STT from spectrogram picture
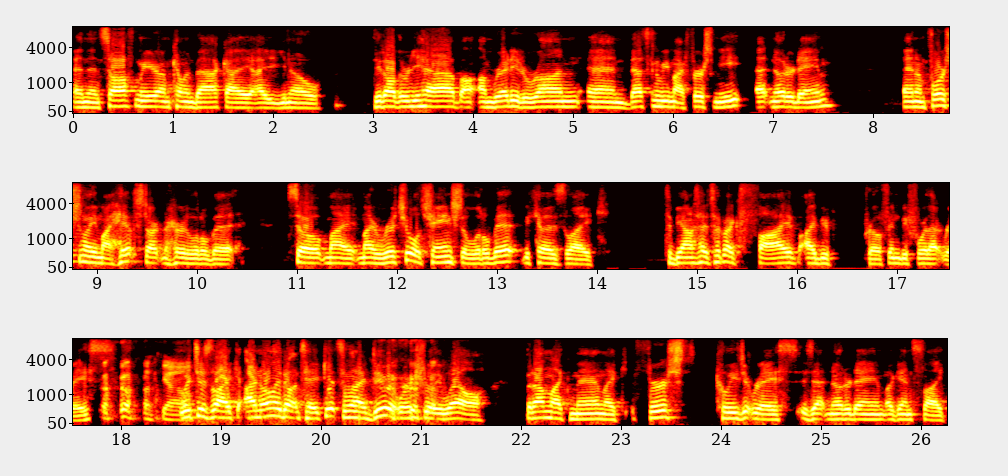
And then sophomore year, I'm coming back. I, I you know, did all the rehab. I'm ready to run. And that's going to be my first meet at Notre Dame. And unfortunately, my hip's starting to hurt a little bit. So my, my ritual changed a little bit because like, to be honest, I took like five ibuprofen before that race which is like I normally don't take it. So when I do, it works really well. But I'm like, man, like first collegiate race is at Notre Dame against like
